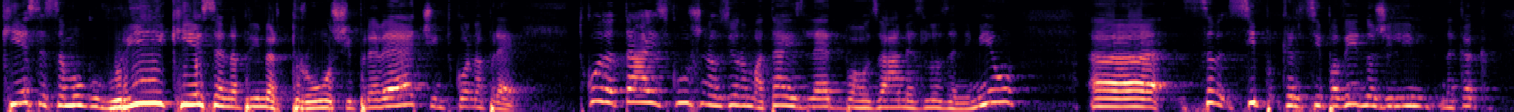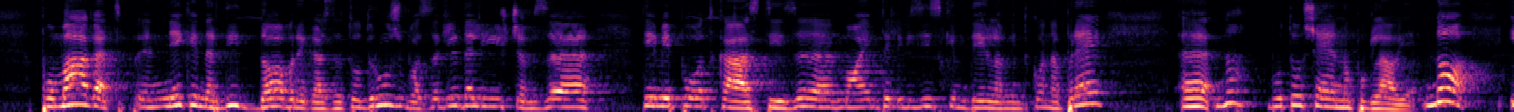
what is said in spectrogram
kje se samo govori, kje se naprimer troši preveč in tako naprej. Tako da ta izkušnja oziroma ta izlet bo za me zelo zanimiv. Uh, si, ker si pa vedno želim nekako pomagati, eh, nekaj narediti dobrega za to družbo, z gledališčem, z temi podcasti, z mojim televizijskim delom in tako naprej. Uh, no, bo to še eno poglavje. No,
